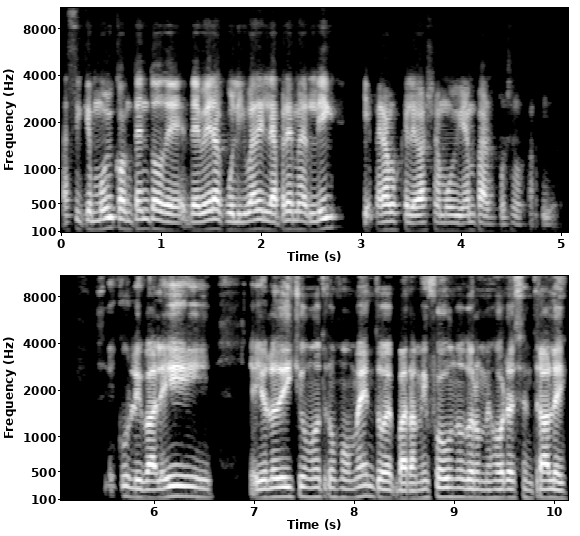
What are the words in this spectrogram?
Así que muy contento de, ver a Koulibaly en la Premier League y esperamos que le vaya muy bien para los próximos partidos. Sí, Koulibaly yo lo he dicho en otros momentos, eh, para mí fue uno de los mejores centrales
